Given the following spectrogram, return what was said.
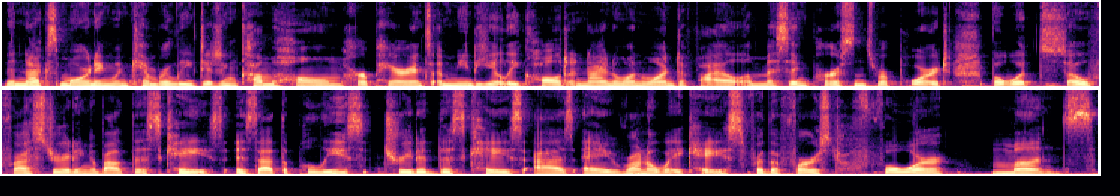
The next morning, when Kimberly didn't come home, her parents immediately called 911 to file a missing persons report. But what's so frustrating about this case is that the police treated this case as a runaway case for the first four months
